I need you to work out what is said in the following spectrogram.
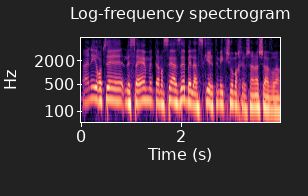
אני רוצה לסיים את הנושא הזה בלהזכיר את מיק שומאחר שנה שעברה.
